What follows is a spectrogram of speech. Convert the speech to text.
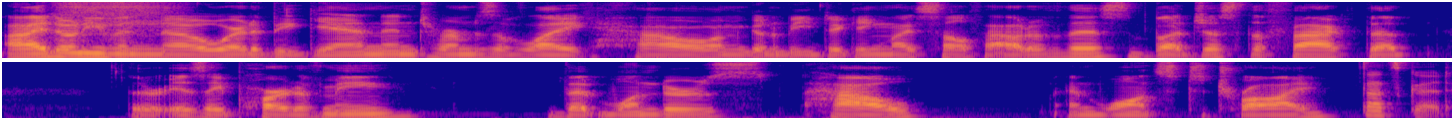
I don't even know where to begin in terms of like how I'm going to be digging myself out of this, but just the fact that there is a part of me that wonders how and wants to try. that's good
